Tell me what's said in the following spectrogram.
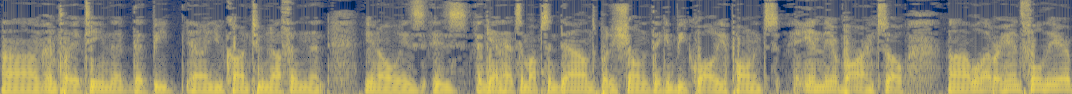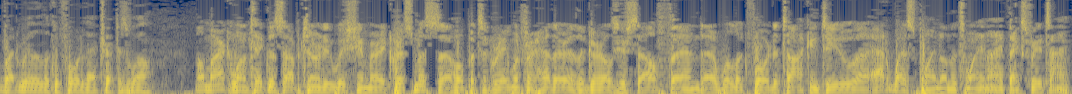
um, and play a team that that beat uh, UConn two nothing. That you know is is again had some ups and downs, but has shown that they can beat quality opponents in their barn. So uh, we'll have our hands full there, but really looking forward to that trip as well. Well, Mark, I want to take this opportunity to wish you a Merry Christmas. I hope it's a great one for Heather, the girls, yourself, and uh, we'll look forward to talking to you uh, at West Point on the 29th. Thanks for your time.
